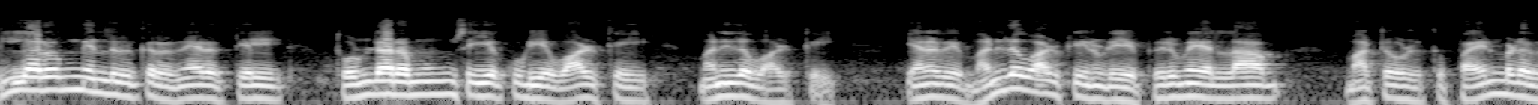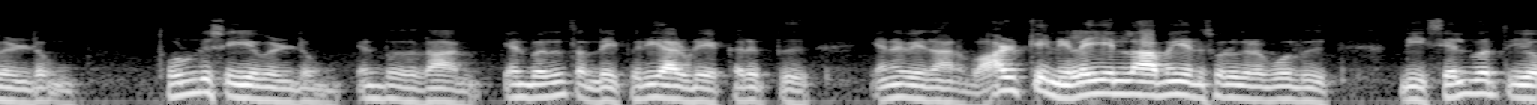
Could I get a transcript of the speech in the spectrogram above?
இல்லறம் என்று இருக்கிற நேரத்தில் தொண்டரமும் செய்யக்கூடிய வாழ்க்கை மனித வாழ்க்கை. எனவே மனித வாழ்க்கையினுடைய பெருமையெல்லாம் மற்றவர்களுக்கு பயன்பட வேண்டும் தொண்டு செய்ய வேண்டும் என்பதுதான் என்பது தந்தை பெரியாருடைய கருத்து. எனவே தான் வாழ்க்கை நிலையில்லாமை என்று சொல்கிற போது நீ செல்வத்தையோ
